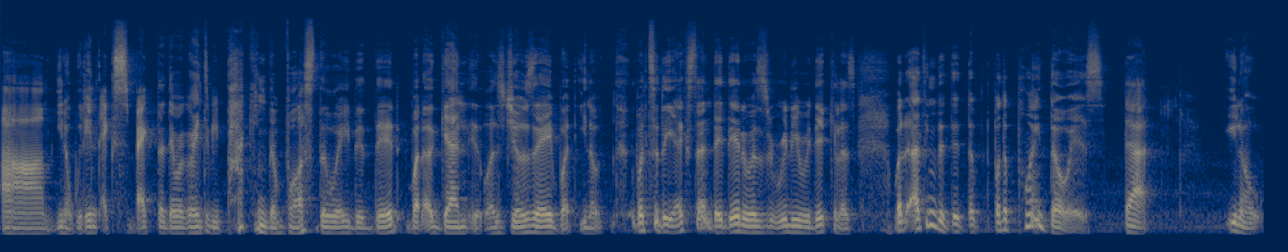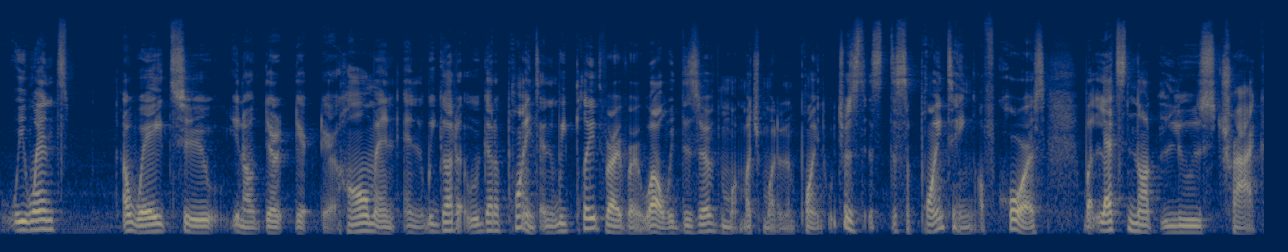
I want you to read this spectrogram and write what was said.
Um, you know, we didn't expect that they were going to be packing the bus the way they did. But again, it was Jose. But you know, but to the extent they did, it was really ridiculous. But I think that the, the but the point though is that you know we went a way to you know their their, their home and and we got a, we got a point and we played very very well. We deserved more, much more than a point which was disappointing of course but let's not lose track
